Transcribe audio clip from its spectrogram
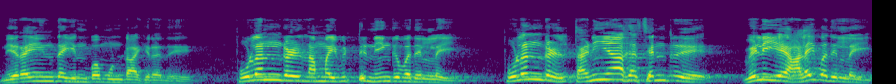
நிறைந்த இன்பம் உண்டாகிறது. புலன்கள் நம்மை விட்டு நீங்குவதில்லை. புலன்கள் தனியாக சென்று வெளியே அலைவதில்லை.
